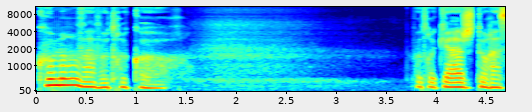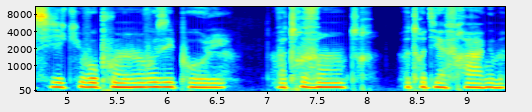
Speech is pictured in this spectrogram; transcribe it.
Comment va votre corps? Votre cage thoracique, vos poumons, vos épaules, votre ventre, votre diaphragme.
